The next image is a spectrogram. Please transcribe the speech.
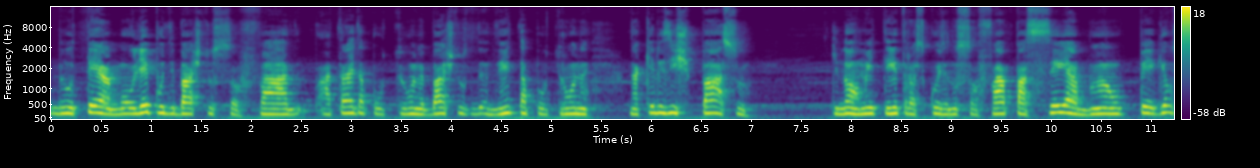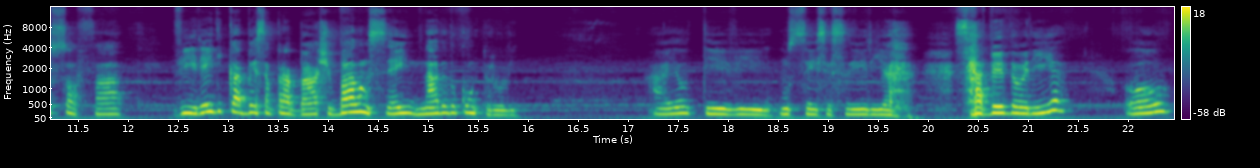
botei a mão, olhei por debaixo do sofá, atrás da poltrona, baixo, dentro da poltrona, naqueles espaços que normalmente entra as coisas no sofá, passei a mão, peguei o sofá, Virei de cabeça para baixo, balancei, nada do controle. Aí eu tive, não sei se seria sabedoria ou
